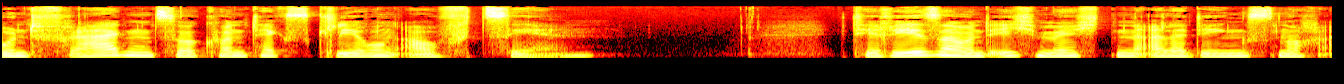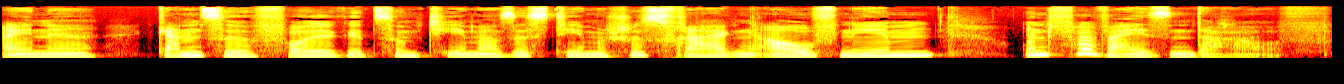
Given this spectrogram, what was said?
und Fragen zur Kontextklärung aufzählen. Theresa und ich möchten allerdings noch eine ganze Folge zum Thema systemisches Fragen aufnehmen und verweisen darauf.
